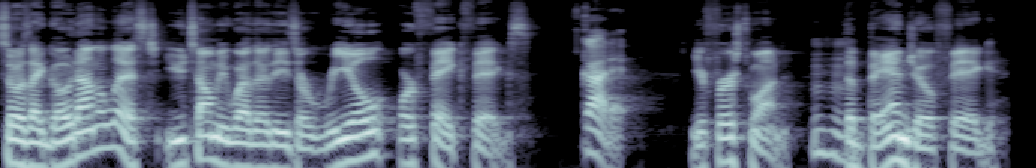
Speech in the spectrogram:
So as I go down the list, you tell me whether these are real or fake figs. got it. Your first one, mm-hmm. the banjo fig.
